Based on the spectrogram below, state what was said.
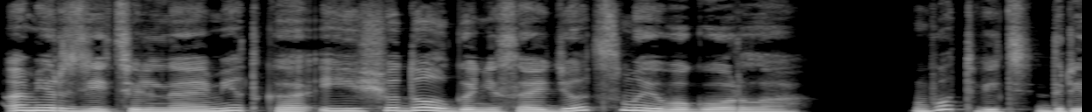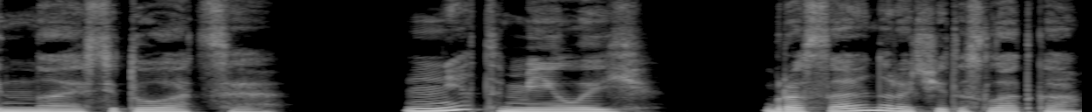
Омерзительная метка и еще долго не сойдет с моего горла. Вот ведь дрянная ситуация. Нет, милый. Бросаю нарочито сладко.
